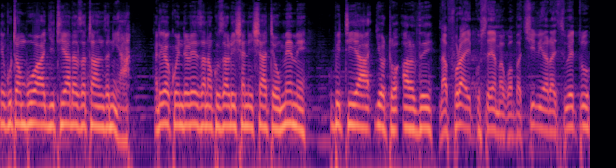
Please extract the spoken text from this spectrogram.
ni kutambua jitihada za Tanzania katika kuendeleza na kuzalisha nishati ya umeme kupitia joto ardhi. Nafurahi kusema kwamba chini ya rais wetu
